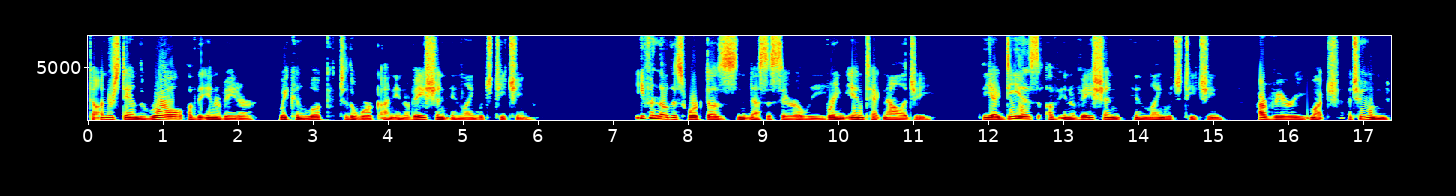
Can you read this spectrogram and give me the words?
To understand the role of the innovator, we can look to the work on innovation in language teaching even though this work doesn't necessarily bring in technology, the ideas of innovation in language teaching are very much attuned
